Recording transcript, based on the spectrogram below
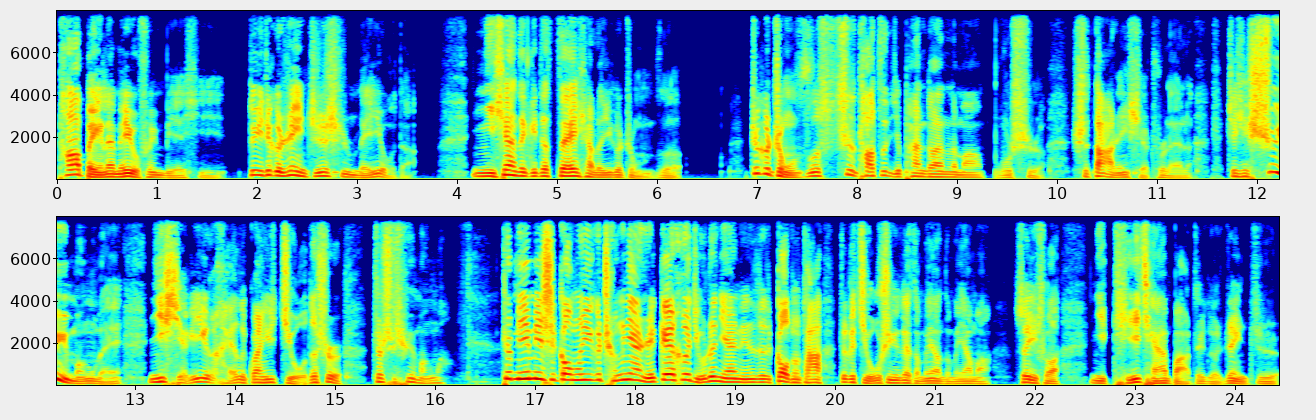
他本来没有分别心，对这个认知是没有的。你现在给他栽下了一个种子，这个种子是他自己判断的吗？不是，是大人写出来了。这些训蒙文，你写给一个孩子关于酒的事，这是训蒙吗？这明明是告诉一个成年人该喝酒的年龄，告诉他这个酒是应该怎么样怎么样吗？所以说，你提前把这个认知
